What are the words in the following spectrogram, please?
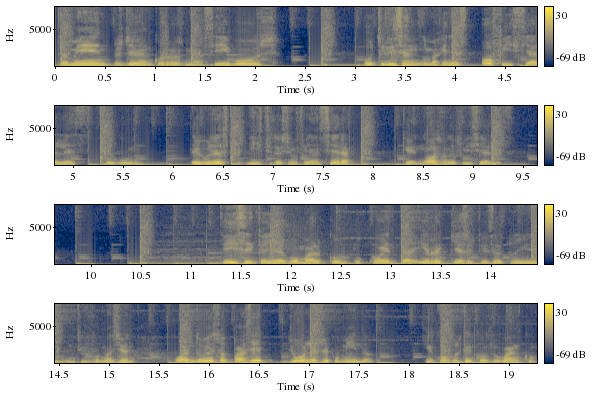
también pues llegan correos masivos, utilizan imágenes oficiales, según de alguna institución financiera que no son oficiales te dicen que hay algo mal con tu cuenta y requieres utilizar tu, información. Cuando eso pase, yo les recomiendo que consulten con su banco,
